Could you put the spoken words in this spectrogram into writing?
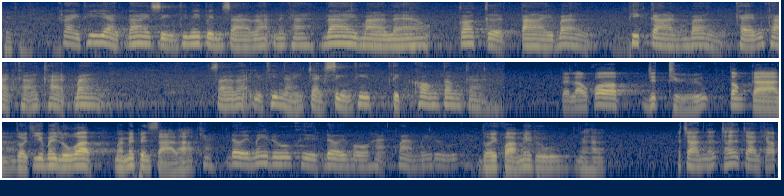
ท่านอาจารย์ใครที่อยากได้สิ่งที่ไม่เป็นสาระนะคะ ได้มาแล้วก็เกิดตายบ้าง พิการบ้าง แขนขาดขาขาดบ้าง สาระอยู่ที่ไหนจากสิ่งที่ติดข้องต้องการ แต่เราก็ยึดถือต้องการโดยที่ไม่รู้ว่ามันไม่เป็นสาระ ค่ะโดยไม่รู้คือโดยโมหะความไม่รู้ค่ะโดยความไม่รู้นะฮะอาจารย์ท่านอาจารย์ครับ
